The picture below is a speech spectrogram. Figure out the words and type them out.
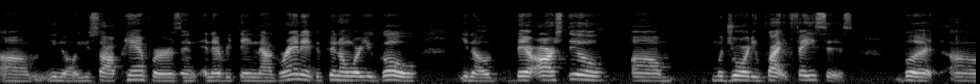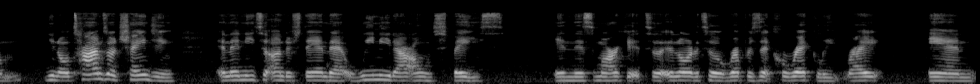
um, you know you saw Pampers and, and everything. Now, granted, depending on where you go, you know there are still um, majority white faces, but um, you know times are changing, and they need to understand that we need our own space in this market to in order to represent correctly, right? And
